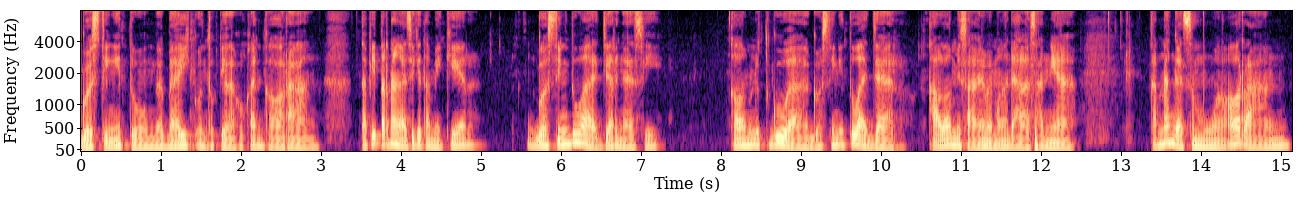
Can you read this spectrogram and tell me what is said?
ghosting itu nggak baik untuk dilakukan ke orang. Tapi pernah gak sih kita mikir ghosting tuh wajar gak sih? Kalau menurut gua, ghosting itu wajar. Kalau misalnya memang ada alasannya. Karena gak semua orang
